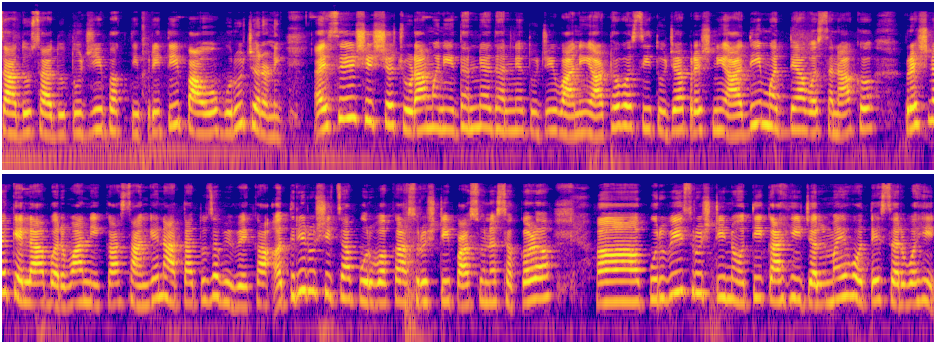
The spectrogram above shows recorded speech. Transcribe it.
साधू साधू तुझी भक्ती प्रीती पाओ गुरुचरणी। ऐसे शिष्य चुडामणी धन्य धन्य तुझी वाणी आठवसी तुझ्या प्रश्नी आधी मध्यावसनाक प्रश्न केला बरवानिका सांगेन आता तुझा विवेका अत्रि ऋषीचा पूर्वका सृष्टीपासून सकळ पूर्वी सृष्टी नव्हती काही जन्मय होते सर्वही.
